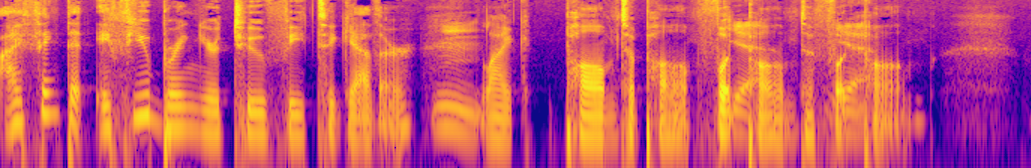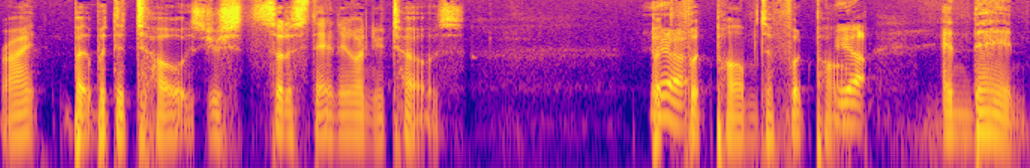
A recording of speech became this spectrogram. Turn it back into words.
I think that if you bring your two feet together, Mm. like palm to palm, foot Yeah. palm to foot Yeah. palm, right? But with the toes, you're sort of standing on your toes. but Yeah. foot palm to foot palm. Yeah. And then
